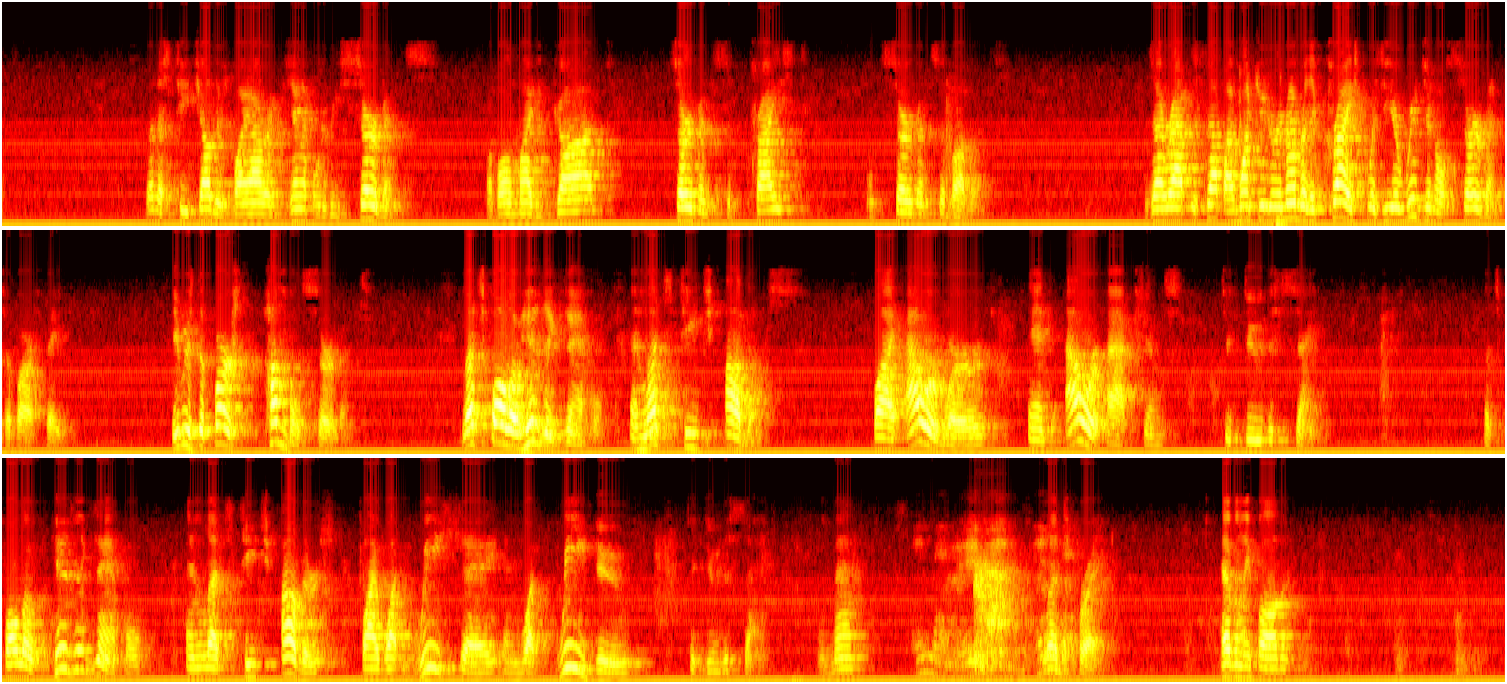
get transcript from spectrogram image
Let us teach others by our example to be servants of Almighty God, servants of Christ, and servants of others. As I wrap this up, I want you to remember that Christ was the original servant of our faith. He was the first humble servant. Let's follow his example and let's teach others by our word and our actions to do the same. Let's follow his example and let's teach others by what we say and what we do to do the same. Amen? Amen. Amen. Let's pray. Heavenly Father,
